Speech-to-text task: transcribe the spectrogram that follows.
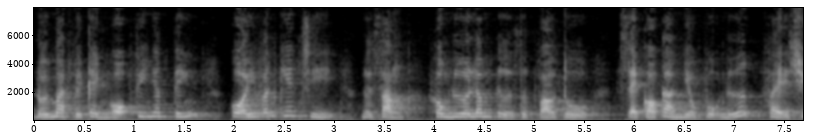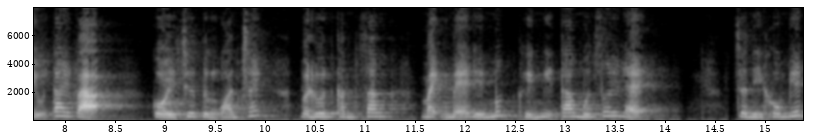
Đối mặt với cảnh ngộ phi nhân tính, cô ấy vẫn kiên trì, nói rằng không đưa Lâm Tử giật vào tù sẽ có càng nhiều phụ nữ phải chịu tai vạ. Cô ấy chưa từng oán trách và luôn cắn răng, mạnh mẽ đến mức khiến nghị ta muốn rơi lệ. Trần Ý không biết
